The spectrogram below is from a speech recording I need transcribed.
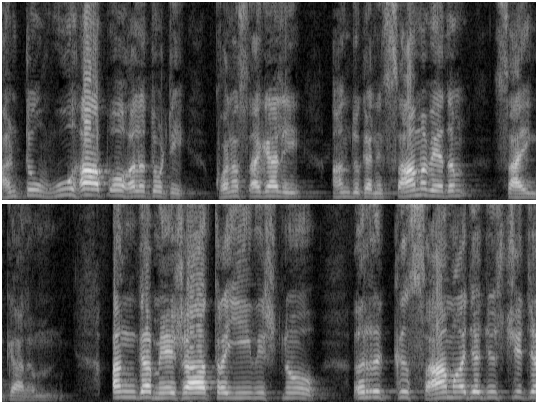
అంటూ ఊహాపోహలతోటి కొనసాగాలి. అందుకని సామవేదం సాయంకాలం. అంగమేషాత్రయీ విష్ణు ఋక్ సామజుష్యుచ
